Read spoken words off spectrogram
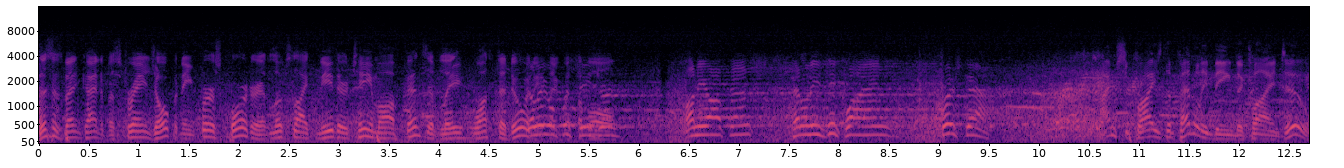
This has been kind of a strange opening first quarter. It looks like neither team offensively wants to do anything Illegal with the ball. procedure on the offense. Penalties declined. First down. I'm surprised the penalty being declined, too.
